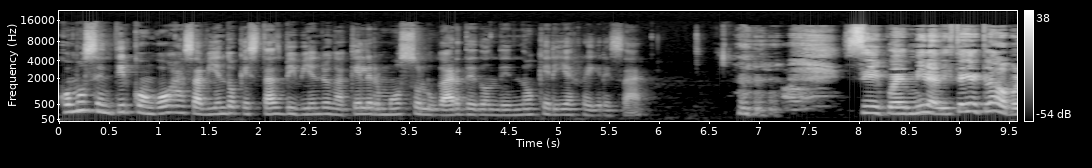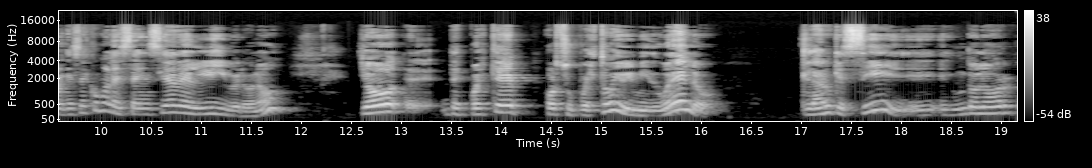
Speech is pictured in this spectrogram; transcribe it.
¿Cómo sentir congoja sabiendo que estás viviendo en aquel hermoso lugar de donde no querías regresar? Sí, pues mira, diste en el clavo, porque esa es como la esencia del libro, ¿no? Yo, eh, después que por supuesto viví mi duelo. Claro que sí, eh, es un dolor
